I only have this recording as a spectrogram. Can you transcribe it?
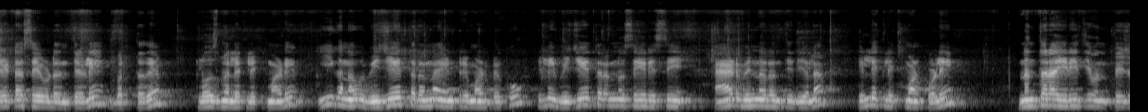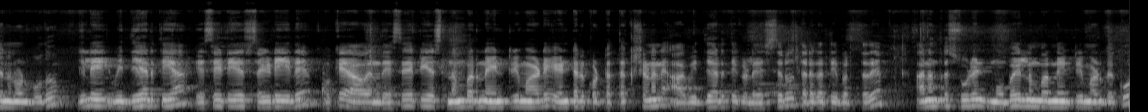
ಡೇಟಾ ಸೇವ್ಡ್ ಅಂತೇಳಿ ಬರ್ತದೆ. ಕ್ಲೋಸ್ ಮೇಲೆ ಕ್ಲಿಕ್ ಮಾಡಿ. ಈಗ ನಾವು ವಿಜೇತರನ್ನು ಎಂಟ್ರಿ ಮಾಡಬೇಕು. ಇಲ್ಲಿ ವಿಜೇತರನ್ನು ಸೇರಿಸಿ ಆ್ಯಡ್ ವಿನ್ನರ್ ಅಂತಿದೆಯಲ್ಲ, ಇಲ್ಲಿ ಕ್ಲಿಕ್ ಮಾಡ್ಕೊಳ್ಳಿ. ನಂತರ ಈ ರೀತಿ ಒಂದು ಪೇಜನ್ನು ನೋಡ್ಬೋದು. ಇಲ್ಲಿ ವಿದ್ಯಾರ್ಥಿಯ S A T S I D ಇದೆ. ಓಕೆ ಆ ಒಂದು ಎಸ್ ಎ ಟಿ ಎಸ್ ನಂಬರ್ನ ಎಂಟ್ರಿ ಮಾಡಿ ಎಂಟರ್ ಕೊಟ್ಟ ತಕ್ಷಣವೇ ಆ ವಿದ್ಯಾರ್ಥಿಗಳ ಹೆಸರು, ತರಗತಿ ಬರ್ತದೆ. ಆನಂತರ ಸ್ಟೂಡೆಂಟ್ ಮೊಬೈಲ್ ನಂಬರ್ನ ಎಂಟ್ರಿ ಮಾಡಬೇಕು.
